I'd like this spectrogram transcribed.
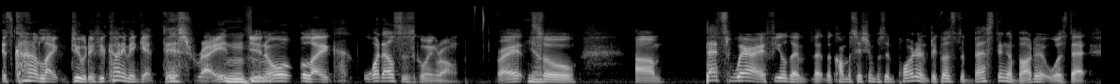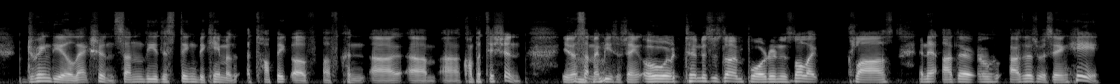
it's kind of like, dude, if you can't even get this right, mm-hmm. you know, like what else is going wrong, right? Yep. So, um, that's where I feel that, that the conversation was important because the best thing about it was that during the election, suddenly this thing became a, a topic of of con, uh, um, uh, competition. You know, mm-hmm. some MPs were saying, "Oh, attendance is not important. It's not like class," and then other others were saying, "Hey,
